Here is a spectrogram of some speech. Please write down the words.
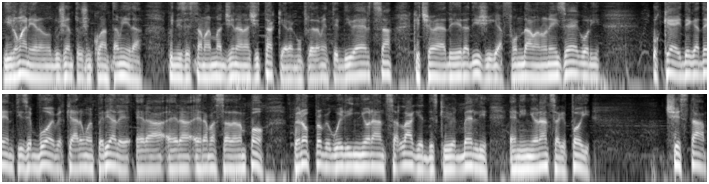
i romani erano 250.000 quindi se stiamo a immaginare una città che era completamente diversa che aveva delle radici che affondavano nei secoli ok, decadenti se vuoi, perché la Roma Imperiale era, era, era, passata da un po', però proprio quell'ignoranza là che descrive Belli è un'ignoranza che poi ci sta,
